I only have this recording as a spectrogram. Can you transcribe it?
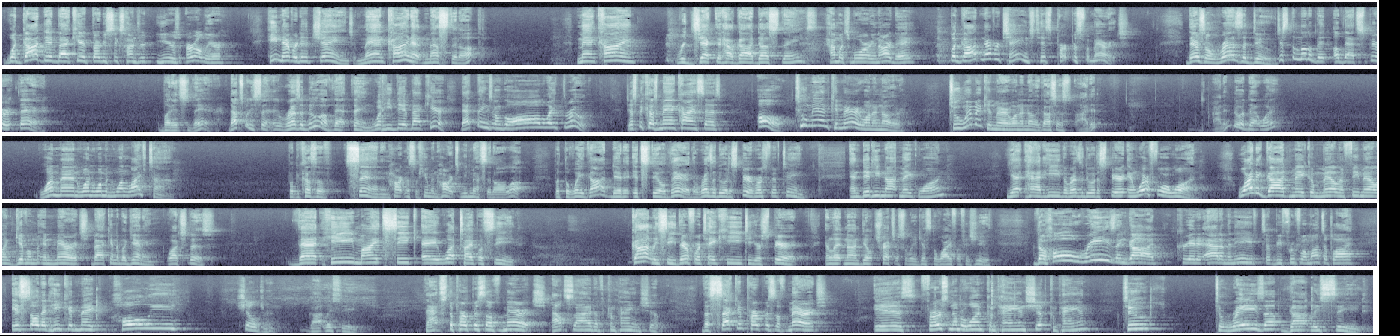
What God did back here 3,600 years earlier, he never did change. Mankind had messed it up. Mankind rejected how God does things. How much more in our day? But God never changed his purpose for marriage. There's a residue, just a little bit of that spirit there but it's there. That's what he said, a residue of that thing, what he did back here. That thing's going to go all the way through. Just because mankind says, oh, two men can marry one another, two women can marry one another. God says, I didn't. I didn't do it that way. One man, one woman, one lifetime. But because of sin and hardness of human hearts, we mess it all up. But the way God did it, it's still there. The residue of the Spirit, verse 15. And did he not make one? Yet had he the residue of the Spirit. And wherefore one? Why did God make a male and female and give them in marriage back in the beginning? Watch this. That he might seek a what type of seed? Godly seed. Therefore, take heed to your spirit and let none deal treacherously against the wife of his youth. The whole reason God created Adam and Eve to be fruitful and multiply is so that he could make holy children, godly seed. That's the purpose of marriage outside of companionship. The second purpose of marriage is first, number one, companionship, companion. Two, to raise up godly seed.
